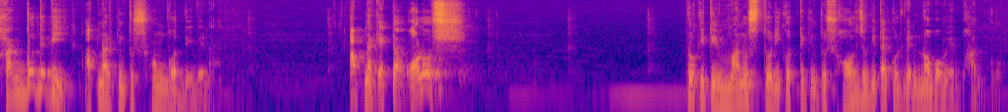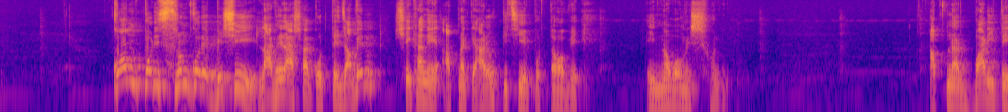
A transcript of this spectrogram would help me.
ভাগ্যদেবী আপনার কিন্তু সঙ্গ দেবে না। আপনাকে একটা অলস প্রকৃতির মানুষ তৈরি করতে কিন্তু সহযোগিতা করবে নবমে ভাগ্য। কম পরিশ্রম করে বেশি লাভের আশা করতে যাবেন, সেখানে আপনাকে আরও পিছিয়ে পড়তে হবে এই নবমের শনি। আপনার বাড়িতে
